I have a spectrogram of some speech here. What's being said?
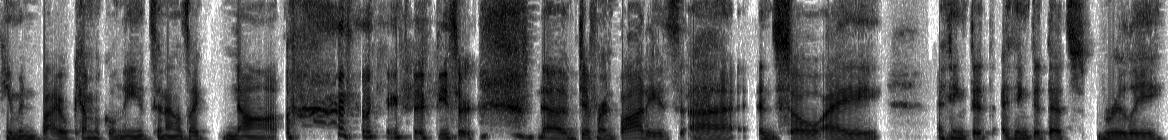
human biochemical needs, and I was like, nah, these are uh, different bodies, uh, and so I I think that I think that that's really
